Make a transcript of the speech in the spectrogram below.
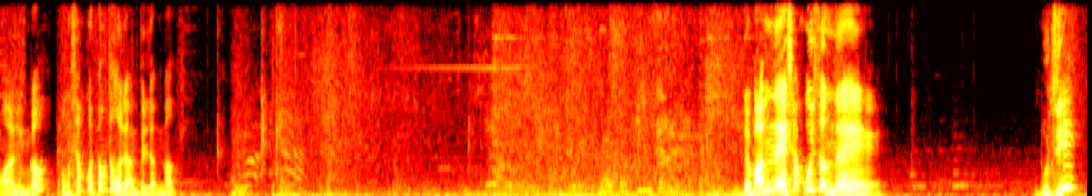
어 아닌가? 방금 샤코의 평타 소리 안 들렸나? 야 맞네 샤코 있었네 뭐지?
